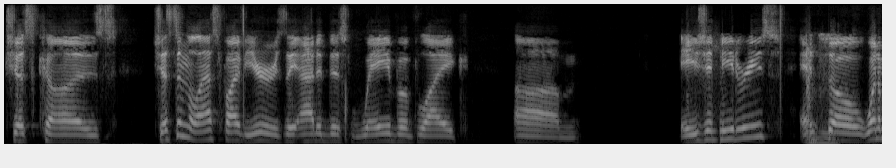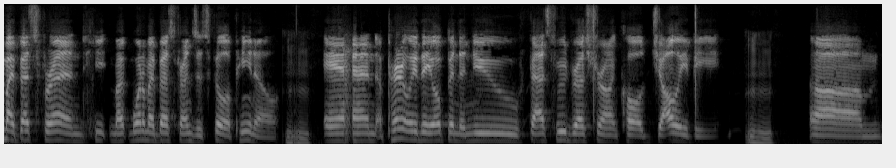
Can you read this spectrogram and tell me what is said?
just because just in the last five years they added this wave of like um Asian eateries. And Mhm. so one of my best friend, he my, one of my best friends is Filipino, hmm and apparently they opened a new fast food restaurant called Jollibee hmm um,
